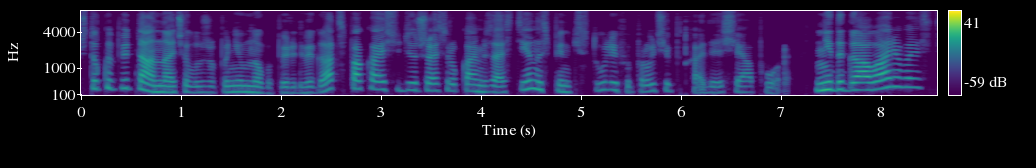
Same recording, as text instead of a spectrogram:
что капитан начал уже понемногу передвигаться, пока еще держась руками за стены, спинки стульев и прочие подходящие опоры. Не договариваясь,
